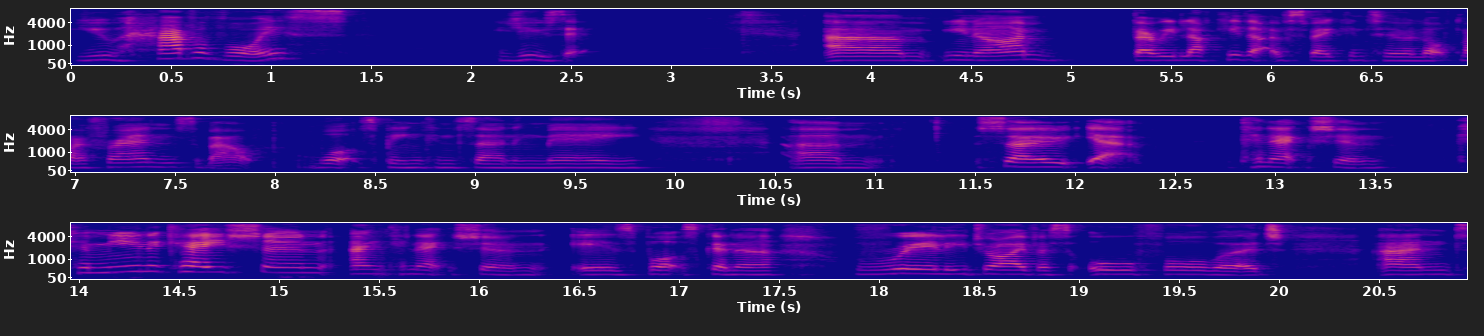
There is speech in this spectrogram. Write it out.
you have a voice, use it. Um, you know, I'm very lucky that I've spoken to a lot of my friends about what's been concerning me. Um, so, yeah, connection. Communication and connection is what's going to really drive us all forward. And,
